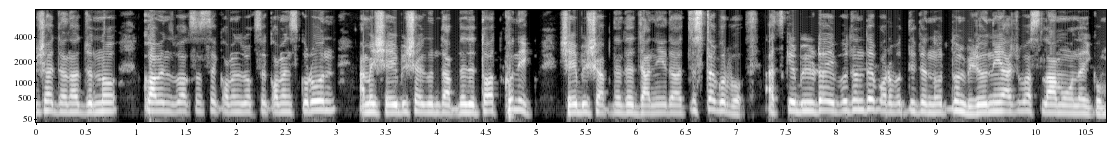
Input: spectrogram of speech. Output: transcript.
বিষয় জানার জন্য কমেন্টস বক্স আছে কমেন্টস বক্সে কমেন্টস করুন। আমি সেই বিষয়ে কিন্তু আপনাদের তাৎক্ষণিক সেই বিষয়ে আপনাদের জানিয়ে দেওয়ার চেষ্টা করব। আজকের ভিডিওটা এই পর্যন্ত পরবর্তীতে নতুন ভিডিও নিয়ে আসব। আসসালামু আলাইকুম।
